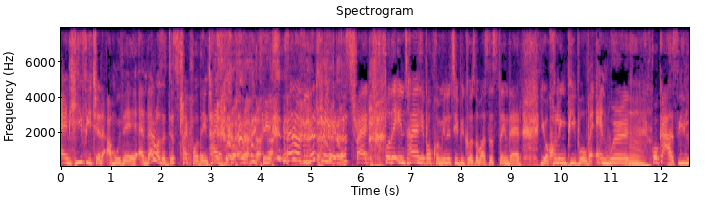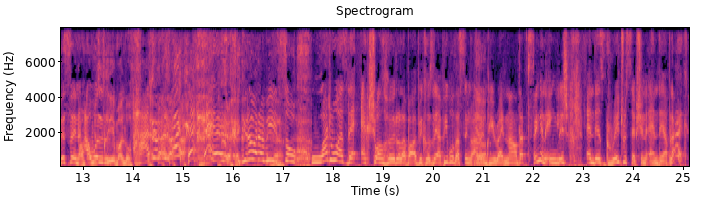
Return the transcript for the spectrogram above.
and he featured Amu there. And that was a diss track for the entire hip hop community. That was literally a diss track for the entire hip hop community because there was this thing that you're calling people the N word. Kokasi, listen, Mama I will. You know what I mean? So, what was the actual hurdle about? Because there are people that sing R&B right now that sing in English and there's great reception and they are black.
